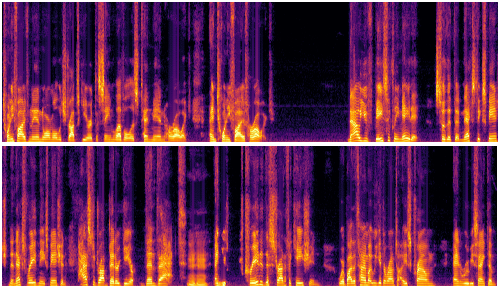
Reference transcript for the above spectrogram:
25 man normal, which drops gear at the same level as 10 man heroic, and 25 heroic. Now you've basically made it so that the next expansion, the next raid in the expansion has to drop better gear than that. Mm-hmm. And you've created this stratification where by the time we get around to Icecrown and Ruby Sanctum,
